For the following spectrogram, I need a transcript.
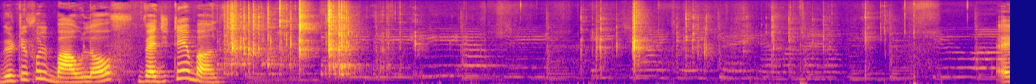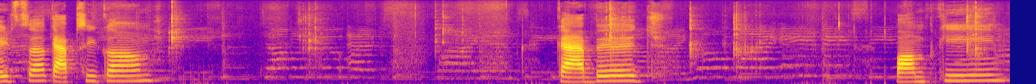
beautiful bowl of vegetables. It's a capsicum, cabbage, pumpkin,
